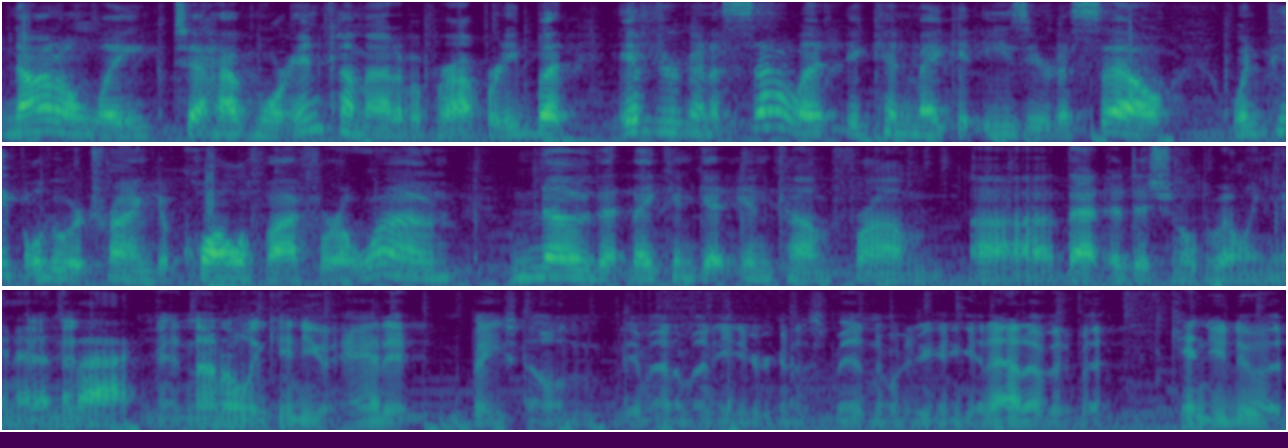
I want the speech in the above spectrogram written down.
not only to have more income out of a property, but if you're going to sell it, it can make it easier to sell when people who are trying to qualify for a loan know that they can get income from uh, that additional dwelling unit in the back. And not only can you add it based on the amount of money you're going to spend and what you're going to get out of it, but can you do it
